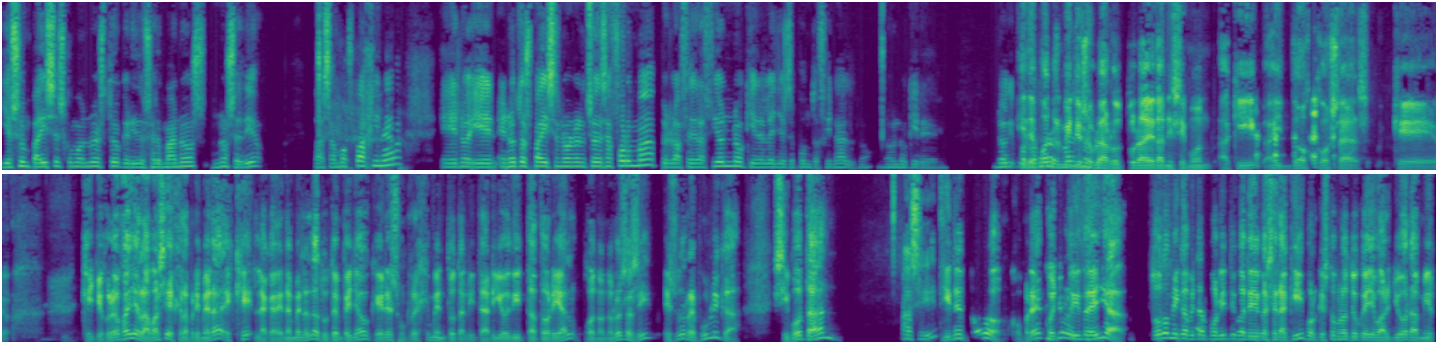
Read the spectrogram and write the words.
y eso en países como el nuestro, queridos hermanos, no se dio. Pasamos página, en, otros países no lo han hecho de esa forma, pero la federación no quiere leyes de punto final, ¿no? No, no quiere. Y después del mito sobre la ruptura de Dani Simón, aquí hay dos cosas que que yo creo que falla la base. Es que la primera es que la cadena Esmeralda, tú te has empeñado que eres un régimen totalitario y dictatorial cuando no lo es así. Es una república. Si votan, ¿Ah, sí? Tienen todo. Hombre, coño, lo dice ella. Todo mi capital político ha tenido que ser aquí porque esto me lo tengo que llevar yo ahora a mi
